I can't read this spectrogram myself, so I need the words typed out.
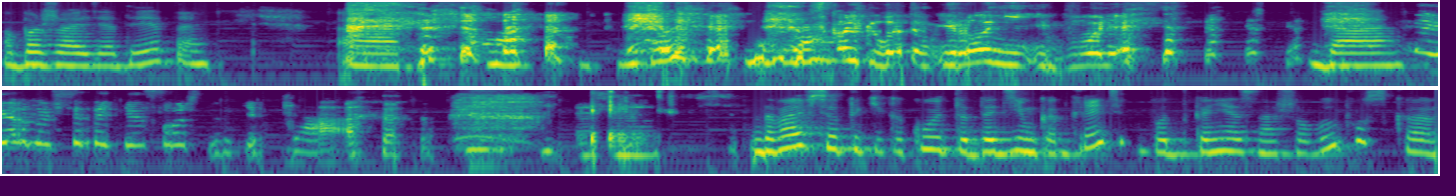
Обожаю эти ответы. Сколько в этом иронии и боли. Да. Наверное, все такие сложные. Да. Давай все-таки какую-то дадим конкретику под конец нашего выпуска.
